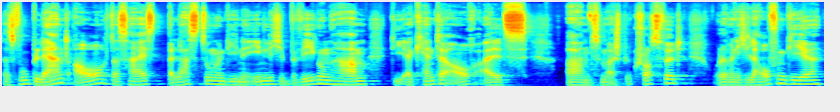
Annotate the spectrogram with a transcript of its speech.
Das WUP lernt auch, das heißt, Belastungen, die eine ähnliche Bewegung haben, die erkennt er auch als ähm, zum Beispiel CrossFit oder wenn ich laufen gehe.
